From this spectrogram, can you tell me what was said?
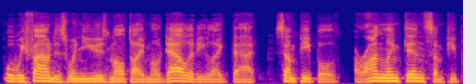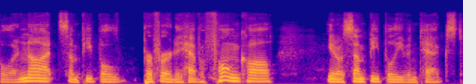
what we found is when you use multi-modality like that some people are on linkedin some people are not some people prefer to have a phone call you know some people even text.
